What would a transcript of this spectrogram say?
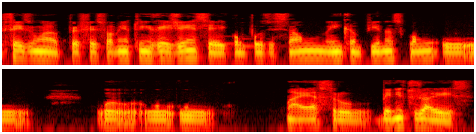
Fez um aperfeiçoamento em regência e composição em Campinas com o, o, o maestro Benito Juarez.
